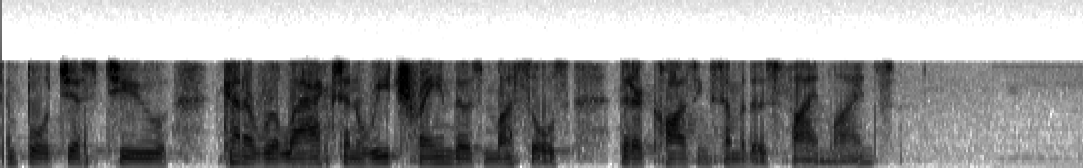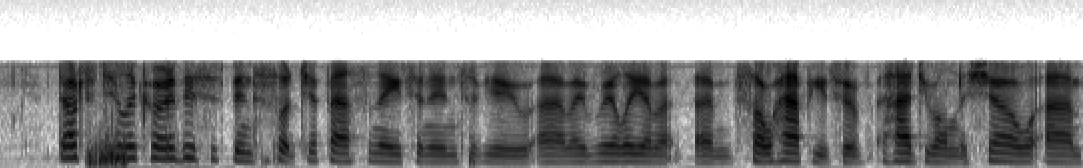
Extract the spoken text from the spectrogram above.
simple just to kind of relax and retrain those muscles that are causing some of those fine lines. Dr. Chilukuri, this has been such a fascinating interview. Um, I really am I'm so happy to have had you on the show. Um,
